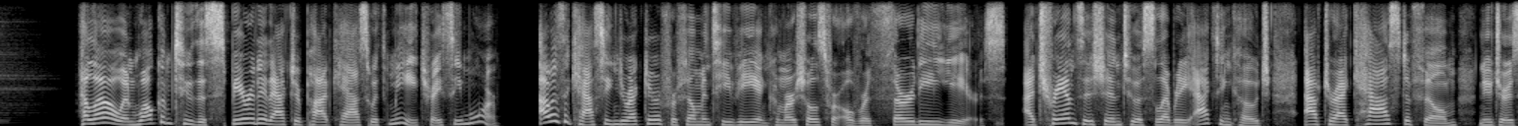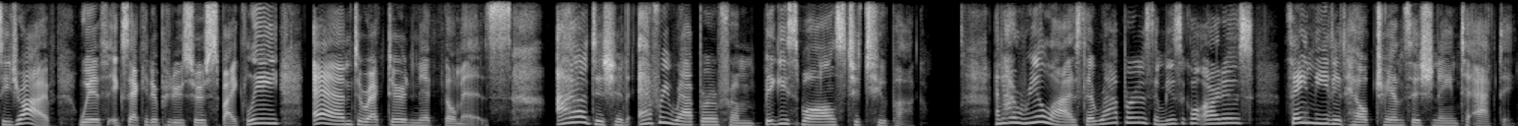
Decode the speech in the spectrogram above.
Hello, and welcome to the Spirited Actor Podcast with me, Tracy Moore. I was a casting director for film and TV and commercials for over 30 years. I transitioned to a celebrity acting coach after I cast a film, New Jersey Drive, with executive producer Spike Lee and director Nick Gomez. I auditioned every rapper from Biggie Smalls to Tupac. And I realized that rappers and musical artists, they needed help transitioning to acting.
